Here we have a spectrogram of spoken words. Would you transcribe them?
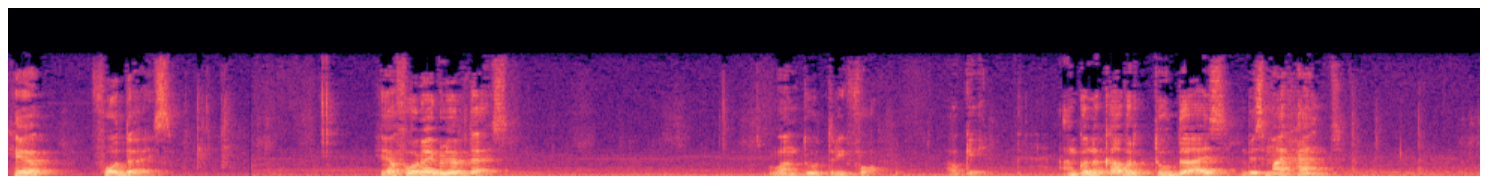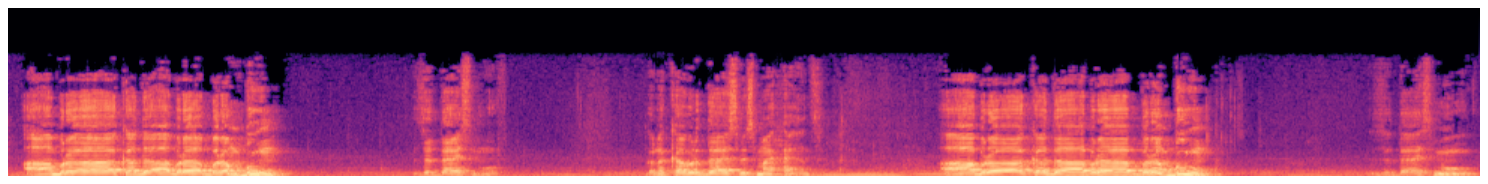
Here, four dice. Here four regular dice. One, two, three, four. Okay. I'm gonna cover two dice with my hand. Abracadabra, bram boom! The dice moved. Gonna cover dice with my hands. Abracadabra, bram boom! The dice moved.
